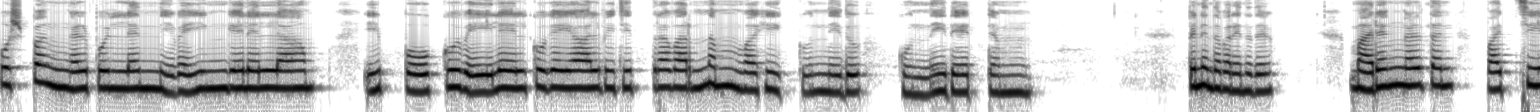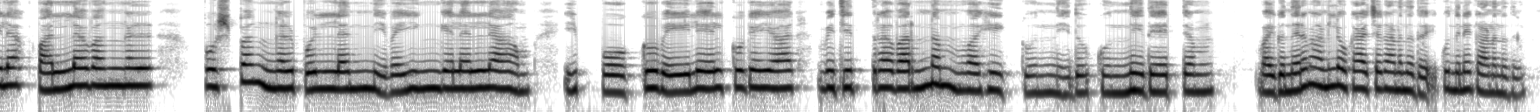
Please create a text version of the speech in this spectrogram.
പുഷ്പങ്ങൾ പുല്ലെന്നിവയിങ്കലെല്ലാം ഇപ്പോക്കു വെയിലേൽക്കുകയാൽ വിചിത്രവർണം വഹിക്കുന്നിതു കുന്നിതേറ്റം. പിന്നെന്താ പറയുന്നത്? മരങ്ങൾ തൻ പച്ചില പല്ലവങ്ങൾ പുഷ്പങ്ങൾ പുല്ലെന്നിവയിങ്കലെല്ലാം ഇപ്പോക്കു വെയിലേൽക്കുകയാൽ വിചിത്രവർണം വഹിക്കുന്നിതു കുന്നിതേറ്റം. വൈകുന്നേരമാണല്ലോ കാഴ്ച കാണുന്നത് കുന്നിനെ കാണുന്നത്.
